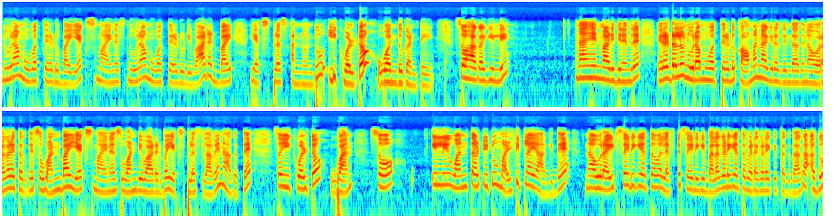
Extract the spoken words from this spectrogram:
ನೂರ ಮೂವತ್ತೆರಡು ಬೈ ಎಕ್ಸ್ ಮೈನಸ್ ನೂರ ಮೂವತ್ತೆರಡು ಡಿವೈಡೆಡ್ ಬೈ ಎಕ್ಸ್ ಪ್ಲಸ್ ಹನ್ನೊಂದು ಈಕ್ವಲ್ ಟು ಒಂದು ಗಂಟೆ. ಸೊ, ಹಾಗಾಗಿ ಇಲ್ಲಿ ನಾ ಏನು ಮಾಡಿದ್ದೀನಿ ಅಂದರೆ ಎರಡರಲ್ಲೂ ನೂರ ಮೂವತ್ತೆರಡು ಕಾಮನ್ ಆಗಿರೋದ್ರಿಂದ ಅದನ್ನು ಹೊರಗಡೆ ತೆಗೆದೆ so one by x minus one divided by x plus eleven ಆಗುತ್ತೆ. So equal to one so ಇಲ್ಲಿ ಒನ್ ತರ್ಟಿ ಟು ಮಲ್ಟಿಪ್ಲೈ ಆಗಿದೆ. ನಾವು ರೈಟ್ ಸೈಡಿಗೆ ಅಥವಾ ಲೆಫ್ಟ್ ಸೈಡಿಗೆ ಬಲಗಡೆಗೆ ಅಥವಾ ಎಡಗಡೆಗೆ ತೆಗೆದಾಗ ಅದು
